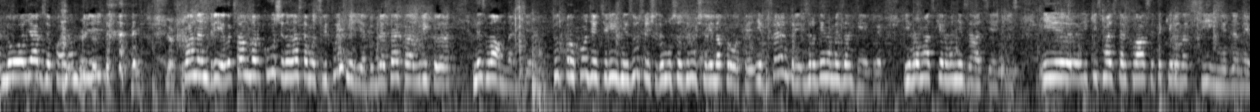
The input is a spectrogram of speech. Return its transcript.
Ну а як же пан Андрій? Дякую. Пан Андрій, Олександр Маркушин, у нас там от світлини є, бібліотека в рік е, незламності. Тут проходять різні зустрічі, тому що зручно і напроти, і в центрі, і з родинами загиблих, і громадські організації якісь, і е, якісь майстер-класи такі релаксійні для них,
